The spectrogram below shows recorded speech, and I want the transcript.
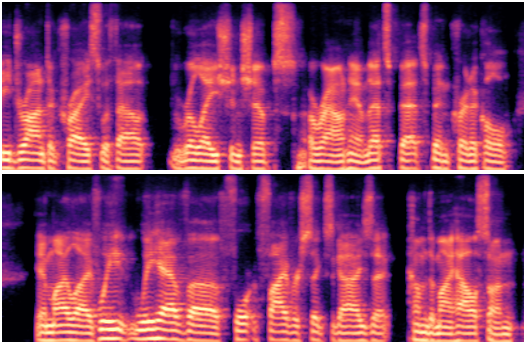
be drawn to christ without relationships around him that's that's been critical in my life we we have uh, four five or six guys that come to my house on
